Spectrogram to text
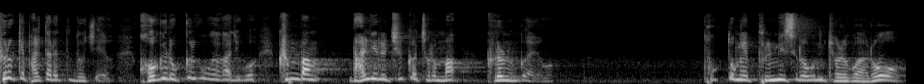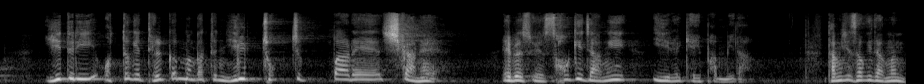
그렇게 발달했던 도시예요. 거기로 끌고 가가지고 금방 난리를 칠 것처럼 막 그러는 거예요. 폭동의 불미스러운 결과로 이들이 어떻게 될 것만 같은 일촉즉발의 시간에 에베소의 서기장이 이 일에 개입합니다. 당시 서기장은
